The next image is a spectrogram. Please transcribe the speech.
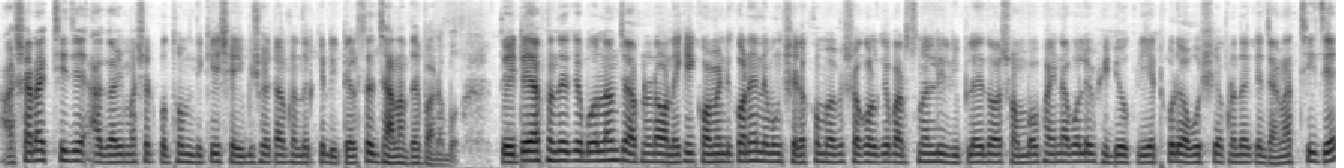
আশা রাখছি যে আগামী মাসের প্রথম দিকেই সেই বিষয়টা আপনাদেরকে ডিটেলসে জানাতে পারব। তো এটাই আপনাদেরকে বললাম যে আপনারা অনেকেই কমেন্ট করেন এবং সেরকমভাবে সকলকে পার্সোনালি রিপ্লাই দেওয়া সম্ভব হয় না বলে ভিডিও ক্রিয়েট করে অবশ্যই আপনাদেরকে জানাচ্ছি যে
